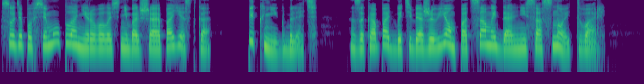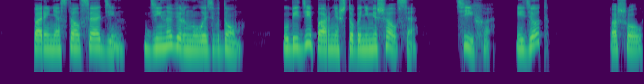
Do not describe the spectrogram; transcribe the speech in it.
Судя по всему, планировалась небольшая поездка. Пикник, блядь. Закопать бы тебя живьем под самой дальней сосной, тварь. Парень остался один. Дина вернулась в дом. Убеди парня, чтобы не мешался. Тихо. Идет? Пошел.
